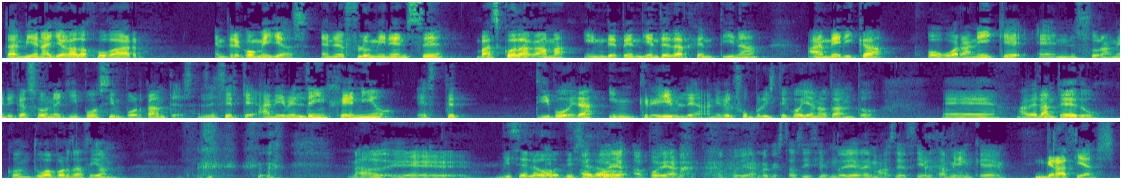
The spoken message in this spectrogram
también ha llegado a jugar, entre comillas, en el Fluminense, Vasco da Gama, Independiente de Argentina, América o Guaraní, que en Sudamérica son equipos importantes. Es decir, que a nivel de ingenio, este tipo era increíble. A nivel futbolístico ya no tanto. Eh, adelante, Edu, con tu aportación. Nada, eh, Díselo, díselo. apoya- apoyar, apoyar lo que estás diciendo y además decir también que, Gracias.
